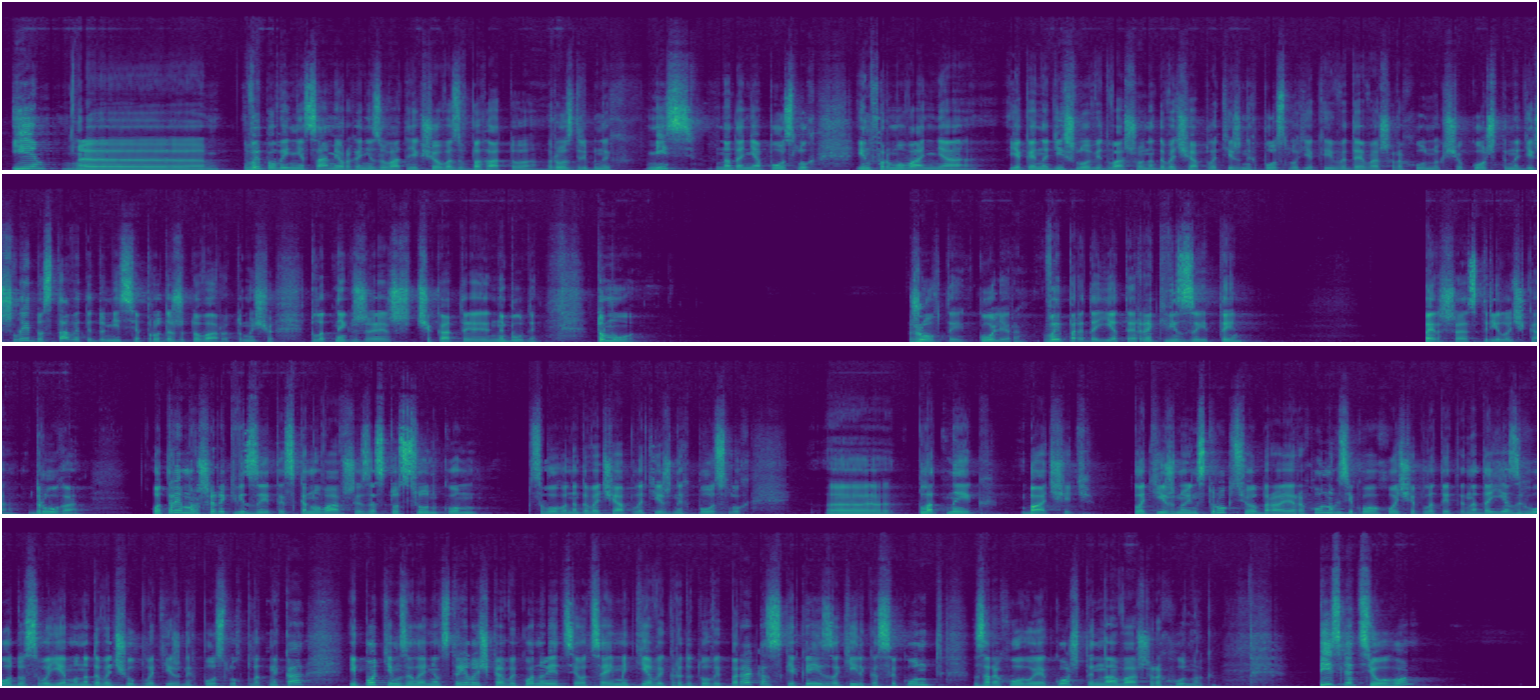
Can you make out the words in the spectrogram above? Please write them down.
І е, ви повинні самі організувати, якщо у вас багато роздрібних місць надання послуг, інформування, яке надійшло від вашого надавача платіжних послуг, який веде ваш рахунок, що кошти надійшли, доставити до місця продажу товару, тому що платник вже ж чекати не буде. Тому жовтий колір ви передаєте реквізити. Перша стрілочка. Друга. Отримавши реквізити, сканувавши застосунком свого надавача платіжних послуг, е, платник бачить платіжну інструкцію, обирає рахунок, з якого хоче платити, надає згоду своєму надавачу платіжних послуг платника, і потім зелена стрілочка виконується оцей миттєвий кредитовий переказ, який за кілька секунд зараховує кошти на ваш рахунок. Після цього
